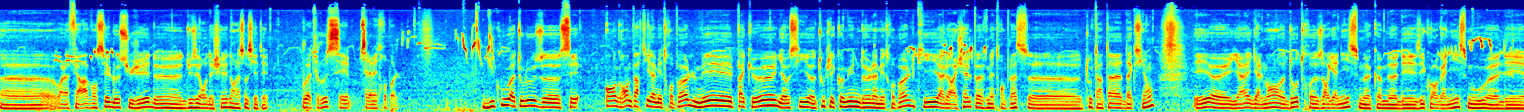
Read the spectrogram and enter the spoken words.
faire avancer le sujet du zéro déchet dans la société. Vous, à Toulouse, c'est la métropole. Du coup, à Toulouse, euh, c'est en grande partie la métropole, mais pas que. Il y a aussi euh, toutes les communes de la métropole qui, à leur échelle, peuvent mettre en place euh, tout un tas d'actions. Et il y a également d'autres organismes comme des éco-organismes ou des,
